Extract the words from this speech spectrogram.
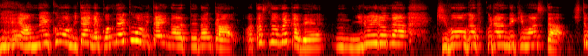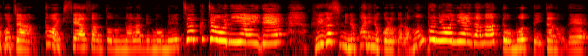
ねえ、あんな役も見たいな、こんな役も見たいなってなんか私の中で、うん、いろいろな希望が膨らんできました。ひとこちゃん、戸脇せやさんとの並びもめちゃくちゃお似合いで、冬休みのパリの頃から本当にお似合いだなって思っていたので、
